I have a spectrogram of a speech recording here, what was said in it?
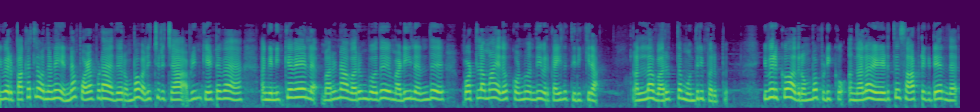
இவர் பக்கத்தில் வந்தோடனே என்ன புழப்படாது ரொம்ப வலிச்சிருச்சா? அப்படின்னு கேட்டவ அங்கே நிற்கவே இல்லை. மறுநாள் வரும்போது மடியிலேருந்து பொட்டலமாக ஏதோ கொண்டு வந்து இவர் கையில் திரிக்கிறா. நல்லா வறுத்த முந்திரி பருப்பு. இவருக்கோ அது ரொம்ப பிடிக்கும். அதனால் எடுத்து சாப்பிட்டுக்கிட்டே இருந்தார்.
